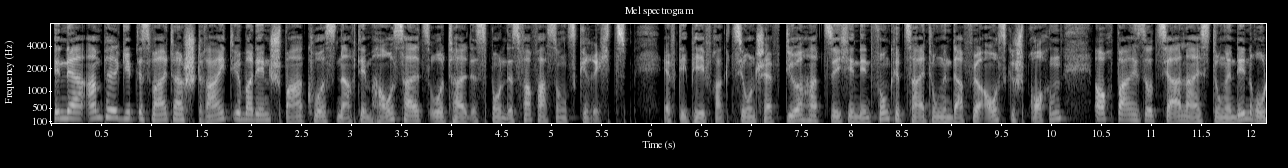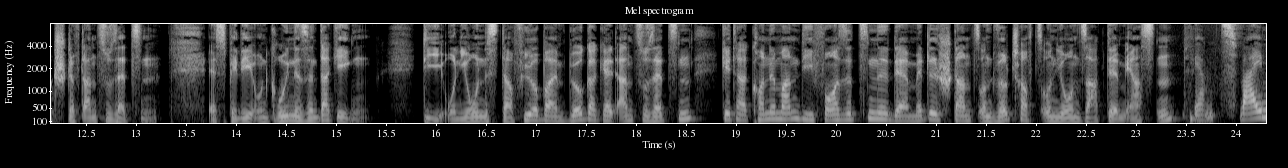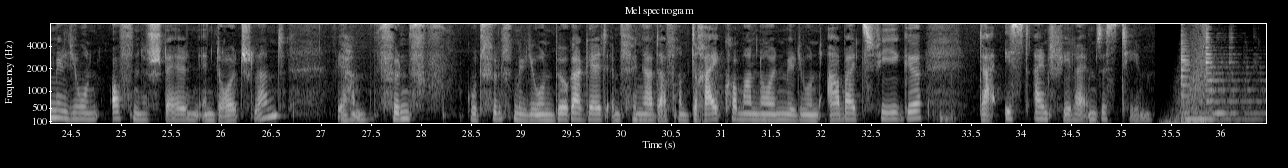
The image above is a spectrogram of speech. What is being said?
In der Ampel gibt es weiter Streit über den Sparkurs nach dem Haushaltsurteil des Bundesverfassungsgerichts. FDP-Fraktionschef Dürr hat sich in den Funke-Zeitungen dafür ausgesprochen, auch bei Sozialleistungen den Rotstift anzusetzen. SPD und Grüne sind dagegen. Die Union ist dafür, beim Bürgergeld anzusetzen. Gitta Konnemann, die Vorsitzende der Mittelstands- und Wirtschaftsunion, sagte im ersten. Wir haben zwei Millionen offene Stellen in Deutschland. Wir haben fünf gut fünf Millionen Bürgergeldempfänger, davon 3,9 Millionen Arbeitsfähige. Da ist ein Fehler im System.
